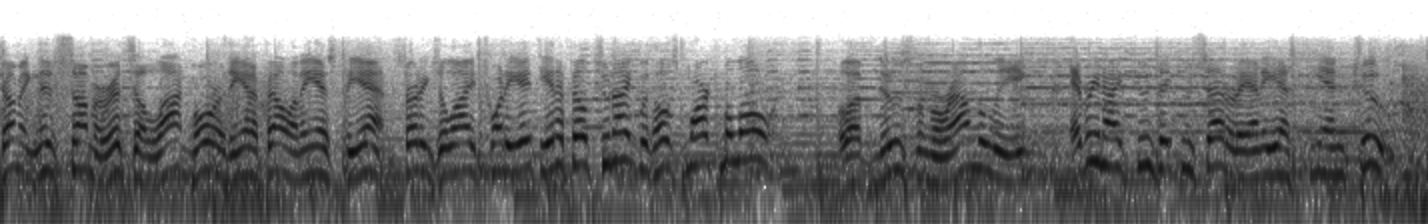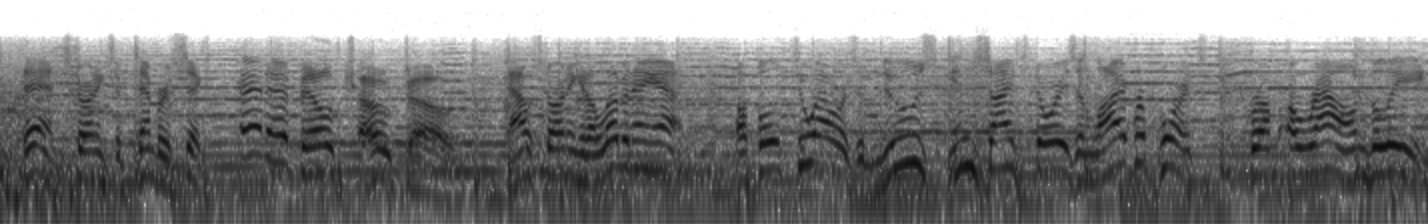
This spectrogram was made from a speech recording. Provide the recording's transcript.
Coming this summer, it's a lot more of the NFL on E ESPN. Starting July 28th, the NFL Tonight with host Mark Malone. We'll have news from around the league every night, Tuesday through Saturday on E ESPN2. Then, starting September 6th, NFL Countdown. Now starting at 11 a.m. A full two hours of news, inside stories, and live reports from around the league.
